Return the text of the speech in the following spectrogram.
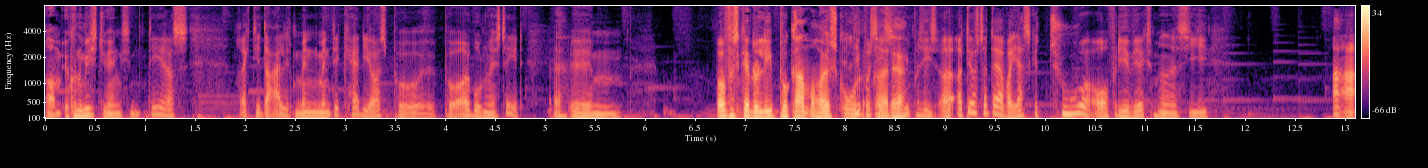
om økonomistyring. Det er også rigtig dejligt, men, men det kan de også på, øh, på Aalborg Universitet. Ja. Øhm, Hvorfor skal du lige på program og højskole? lige og præcis, det? lige præcis. Og, og det er jo så der, hvor jeg skal ture over for de her virksomheder og sige, ah, ah,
